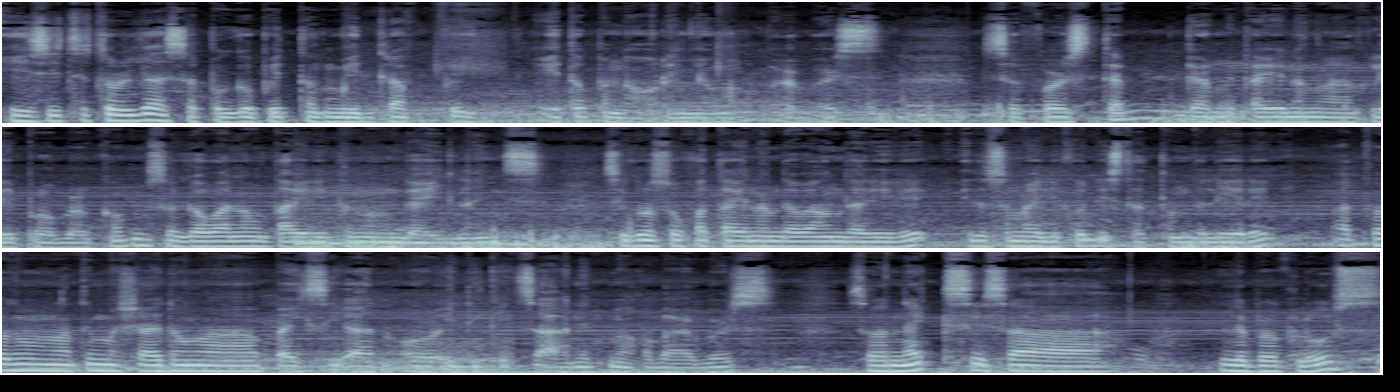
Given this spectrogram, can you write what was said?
Easy tutorial sa paggupit ng mid-drop fade. Ito panoorin nyo mga barbers. So first step, gamit tayo ng uh, clip over comb. So gawa lang tayo dito ng guidelines. Siguro sukat tayo ng dalawang daliri. Dito sa may likod is tatlong daliri. At wag lang natin masyadong uh, paiksian or idikit sa anit mga barbers. So next is uh, liver close.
